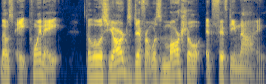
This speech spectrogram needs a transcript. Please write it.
that was 8.8. The lowest yards different was Marshall at 59.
